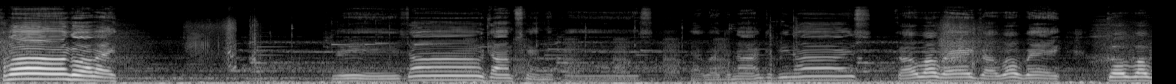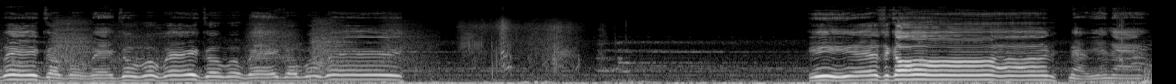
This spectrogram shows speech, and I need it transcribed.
Come on, go away. Please don't jump scare me, please. That would nice to be nice. Go away, go away. Go away, go away, go away, go away, go away. He is gone. Marionette.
